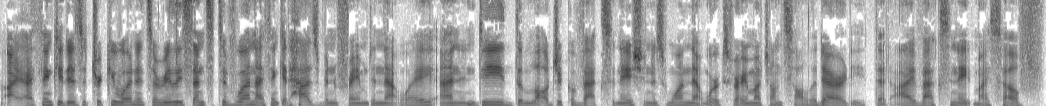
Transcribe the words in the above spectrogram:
I, I, think it is a tricky one. It's a really sensitive one. I think it has been framed in that way. And indeed, the logic of vaccination is one that works very much on solidarity, that I vaccinate myself,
